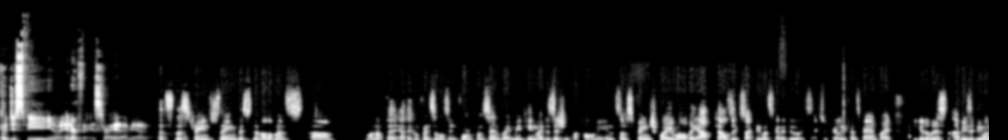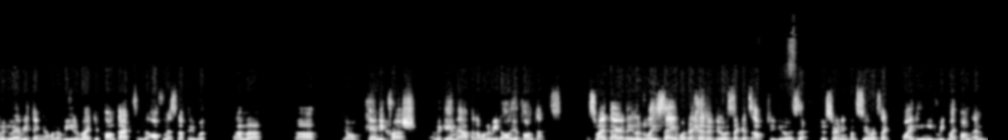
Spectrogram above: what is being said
could just be you know interface, right? I mean, that's the strange thing. This developments. Um, one of the ethical principles, informed consent, right? Maintain my decision autonomy in some strange way. Well, the app tells you exactly what's going to do. It's actually fairly transparent, right? You get a list. I basically want to do everything. I want to read and write your contacts, and it often has nothing with. I'm a, uh, you know, Candy Crush. I'm a game app, and I want to read all your contacts. It's right there. They literally say what they're going to do. It's like it's up to you as a discerning consumer. It's like, why do you need to read my content? And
